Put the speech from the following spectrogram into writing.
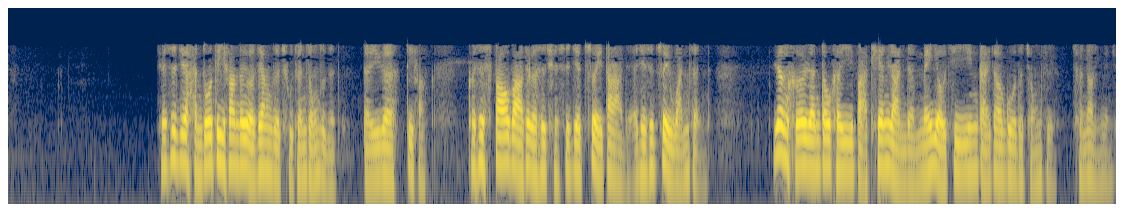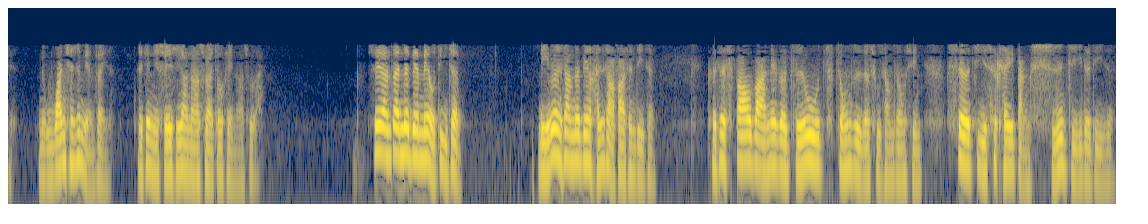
全世界很多地方都有这样子储存种子的的一个地方，可是 s p a l b a 这个是全世界最大的，而且是最完整的。任何人都可以把天然的、没有基因改造过的种子存到里面去，完全是免费的，而且你随时要拿出来都可以拿出来。虽然在那边没有地震，理论上那边很少发生地震，可是 Soba 那个植物种子的储藏中心设计是可以挡十级的地震，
